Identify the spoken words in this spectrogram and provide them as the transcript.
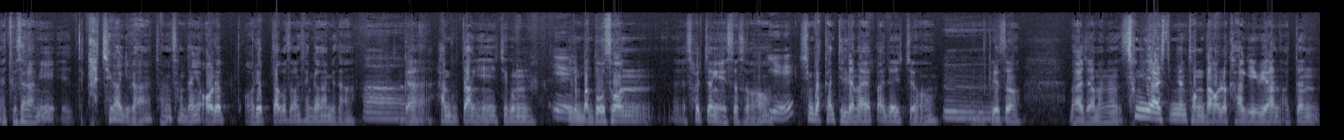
예, 두 사람이 같이 가기가 저는 상당히 어렵 어렵다고 저는 생각합니다. 아. 그러니까 한국당이 지금 예. 이른바 노선 설정에 있어서 예. 심각한 딜레마에 빠져 있죠. 음. 음, 그래서 말하자면은 승리할 수 있는 정당으로 가기 위한 어떤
